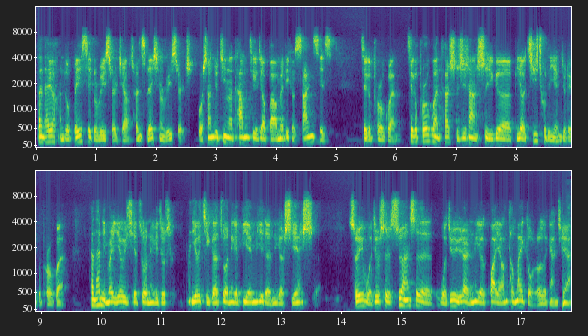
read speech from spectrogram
但它有很多 basic research 叫 translation research，我上就进了他们这个叫 biomedical sciences 这个 program，这个 program 它实际上是一个比较基础的研究的一个 program，但它里面也有一些做那个就是有几个做那个 BME 的那个实验室。所以我就是，虽然是我就有点那个挂羊头卖狗肉的感觉啊，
